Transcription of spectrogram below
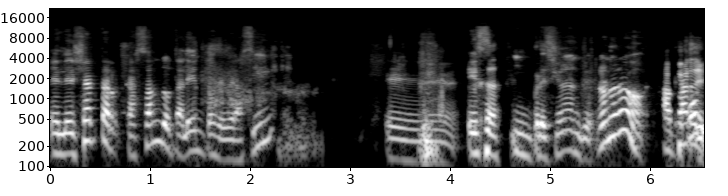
el del Shakhtar cazando talentos de Brasil eh, es impresionante. No, no, no. Aparte-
